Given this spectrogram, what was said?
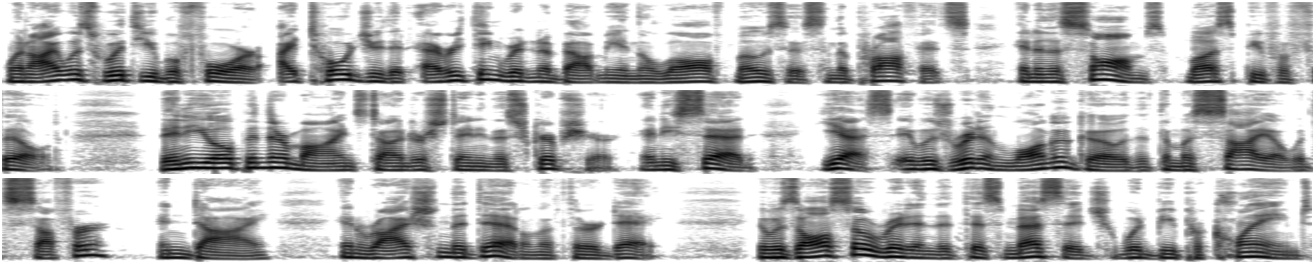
When I was with you before, I told you that everything written about me in the law of Moses and the prophets and in the Psalms must be fulfilled. Then he opened their minds to understanding the scripture, and he said, Yes, it was written long ago that the Messiah would suffer and die and rise from the dead on the third day. It was also written that this message would be proclaimed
